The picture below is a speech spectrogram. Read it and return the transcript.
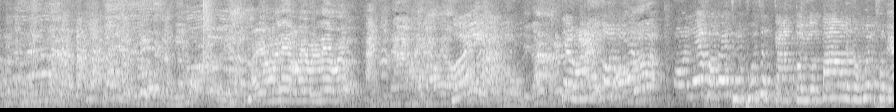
ตให้กำนันลงทางนี้หมดเลยอะไปไปเร็วไปเร็วไปถ่ายที่หน้าให้แล้วเฮ้ย ลงที่หน้าเดี๋ยวนี้โอโอเล่เขาไปถึงผู้จัดการโตโยต้าเลยนะเว้ยเขามี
